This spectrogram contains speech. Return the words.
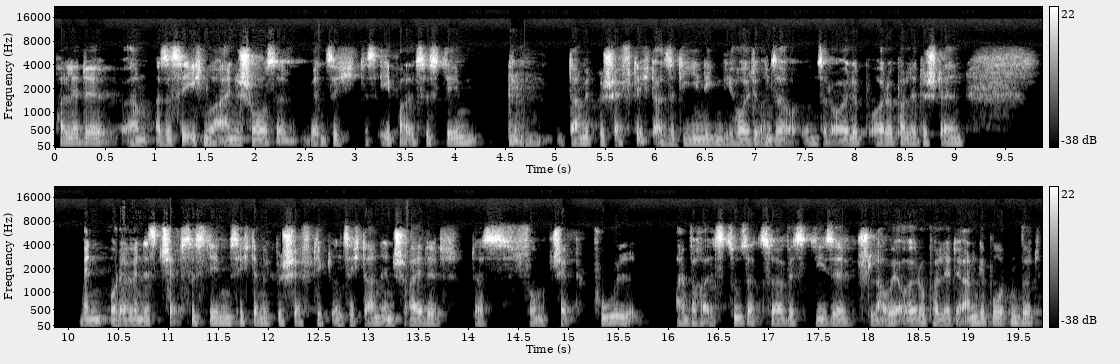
Palette, ähm, also sehe ich nur eine Chance, wenn sich das EPAL-System damit beschäftigt, also diejenigen, die heute unser, unsere Euro-Palette stellen, wenn, oder wenn das CHEP-System sich damit beschäftigt und sich dann entscheidet, dass vom CHEP-Pool einfach als Zusatzservice diese schlaue Europalette angeboten wird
